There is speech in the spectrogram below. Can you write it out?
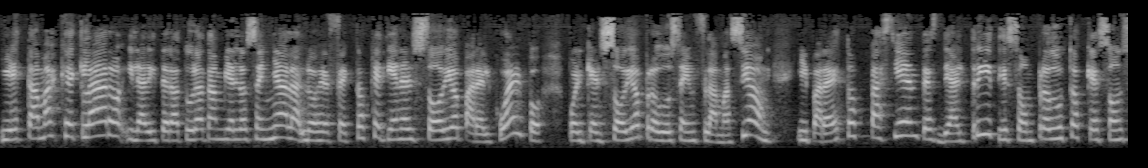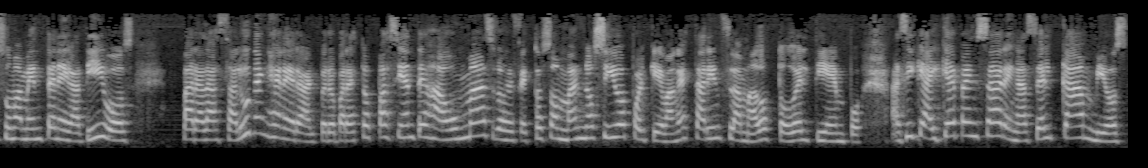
Y está más que claro, y la literatura también lo señala, los efectos que tiene el sodio para el cuerpo, porque el sodio produce inflamación. Y para estos pacientes de artritis son productos que son sumamente negativos para la salud en general, pero para estos pacientes aún más los efectos son más nocivos porque van a estar inflamados todo el tiempo. Así que hay que pensar en hacer cambios.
